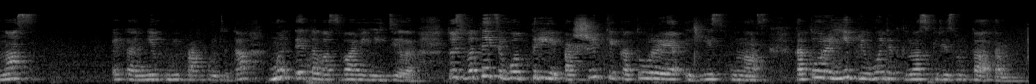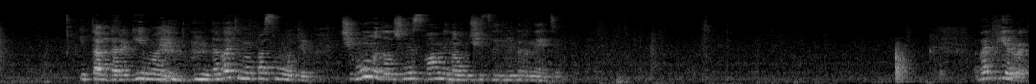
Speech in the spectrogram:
нас это не, не проходит, да? Мы этого с вами не делаем. То есть вот эти вот три ошибки, которые есть у нас, которые не приводят к нас к результатам. Итак, дорогие мои, давайте мы посмотрим, чему мы должны с вами научиться в интернете. Во-первых,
